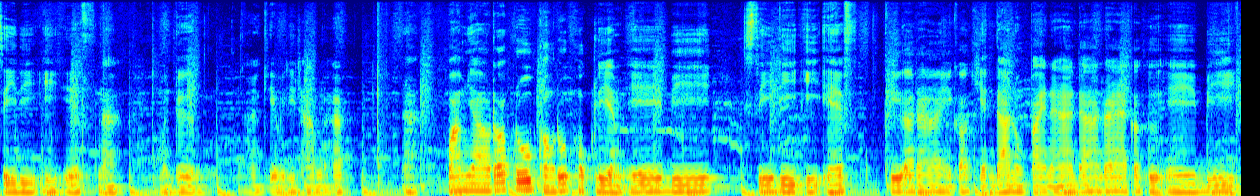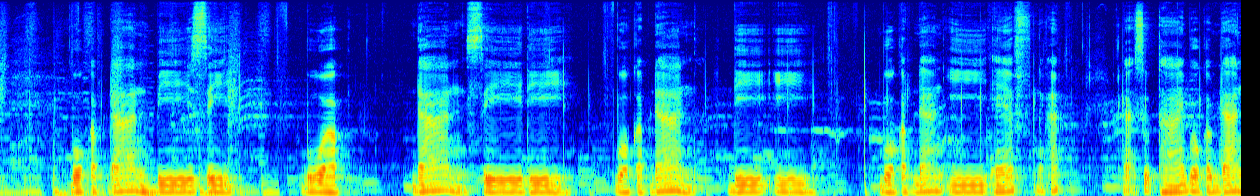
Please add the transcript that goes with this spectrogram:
C D E F นะ เหมือนเดิมนะเขียนวิธีทำนะครับอะความยาวรอบรูปของรูปหกเหลี่ยม A B C D E F คืออะไรก็เขียนด้านลงไปนะ ด้านแรกก็คือ A B บวกกับด้าน B C บวกด้าน C D บวกกับด้าน D E บวกกับด้าน E F นะครับ และสุดท้ายบวกกับด้าน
